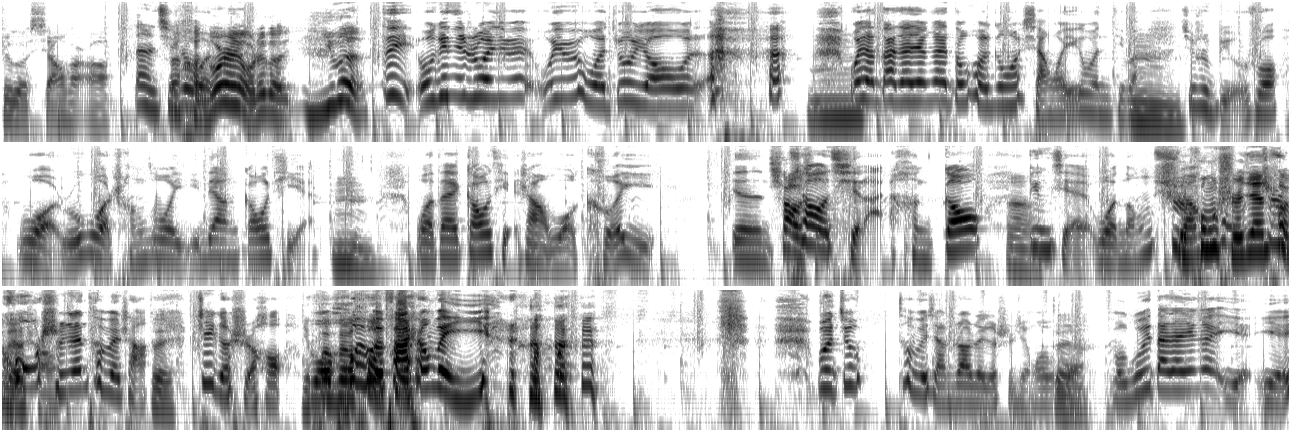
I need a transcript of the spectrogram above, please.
这个想法啊，但是其实很多人有这个疑问，对我跟你说，因为我因为我就有我，嗯，我想大家应该都会跟我想过一个问题吧。嗯就是比如说，我如果乘坐一辆高铁，嗯我在高铁上，我可以，嗯，跳起来很高，嗯，并且我能滞悬空时间滞特别长空时间特别长。对，这个时候我会不会发生位移？我就特别想知道这个事情。我啊我我估计大家应该也也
